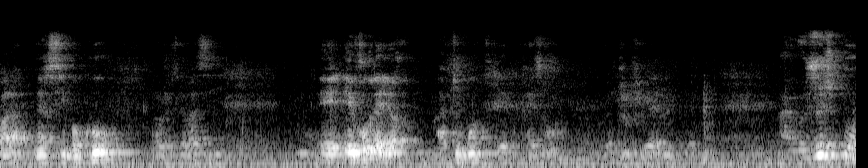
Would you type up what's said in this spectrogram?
voilà, merci beaucoup. Alors, je sais pas si... Et, vous d'ailleurs, à tout le monde qui est présent. Juste pour,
